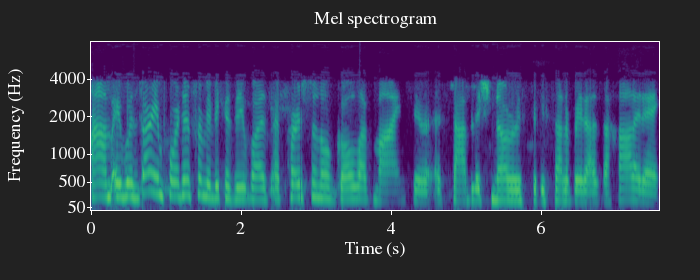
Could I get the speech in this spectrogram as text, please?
Um, it was very important for me because it was a personal goal of mine to establish Nowruz to be celebrated as a holiday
